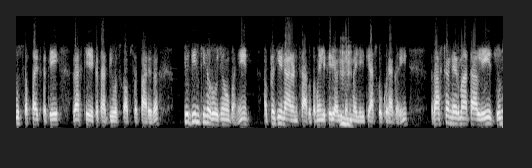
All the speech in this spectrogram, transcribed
पुस सत्ताइस गते राष्ट्रिय एकता दिवसको अवसर पारेर त्यो दिन किन रोज्यौँ भने पृथ्वीनारायण शाहको तपाईँले फेरि अघि पनि मैले इतिहासको कुरा गरेँ। राष्ट्र निर्माताले जुन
